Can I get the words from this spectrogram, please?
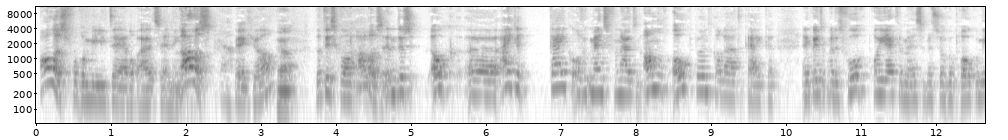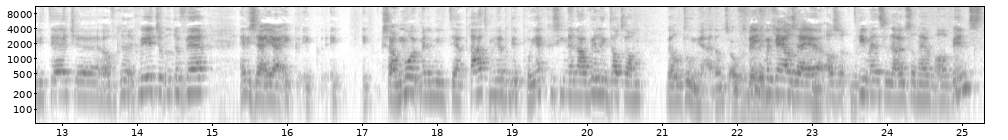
alles voor een militair op uitzending. Alles, ja. weet je wel. Ja. Dat is gewoon alles. En dus ook uh, eigenlijk kijken of ik mensen vanuit een ander oogpunt kan laten kijken. En ik weet ook met het vorige project, dat mensen met zo'n gebroken militairtje of geweertje op de revers. En die zei, ja, ik, ik, ik ik zou nooit met een militair praten, maar nu heb ik dit project gezien en nou wil ik dat dan wel doen. Ja, dan weet je wat jij al zei, als er drie mensen luisteren, dan hebben we al winst.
